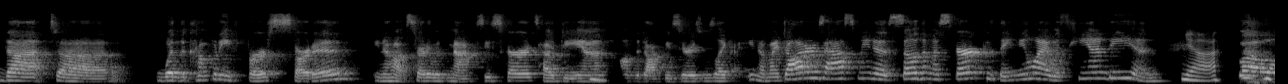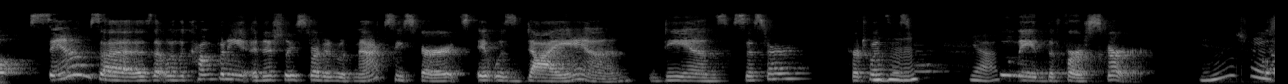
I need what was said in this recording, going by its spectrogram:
that uh, when the company first started, you know how it started with maxi skirts, how Deanne mm-hmm. on the docu series was like, you know, my daughters asked me to sew them a skirt because they knew I was handy, and yeah. well, Sam says that when the company initially started with maxi skirts, it was Diane, Deanne's sister, her twin mm-hmm. sister, yeah, who made the first skirt. Interesting. But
